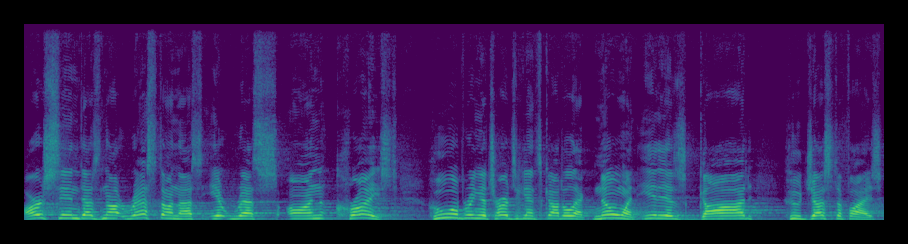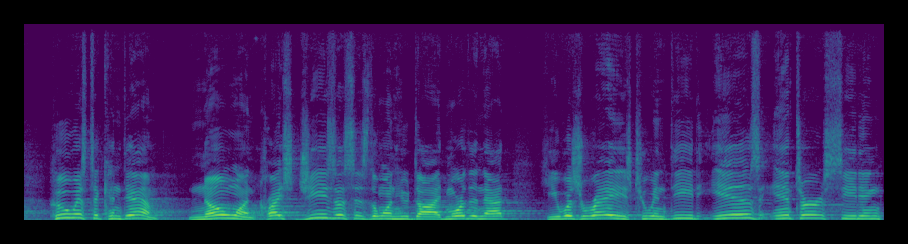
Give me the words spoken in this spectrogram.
Our sin does not rest on us, it rests on Christ. Who will bring a charge against God elect? No one. It is God who justifies. Who is to condemn? No one. Christ Jesus is the one who died. More than that, he was raised, who indeed is interceding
